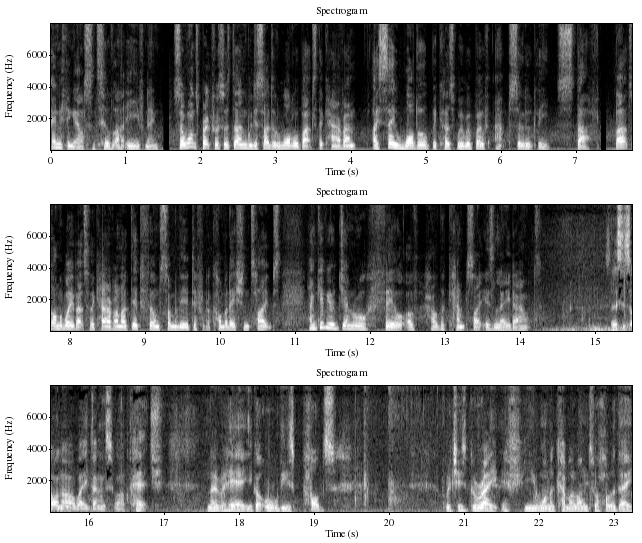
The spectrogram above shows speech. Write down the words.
anything else until that evening. So once breakfast was done, we decided to waddle back to the caravan. I say waddle because we were both absolutely stuffed. But on the way back to the caravan, I did film some of the different accommodation types and give you a general feel of how the campsite is laid out. So this is on our way down to our pitch. And over here, you've got all these pods, which is great if you want to come along to a holiday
